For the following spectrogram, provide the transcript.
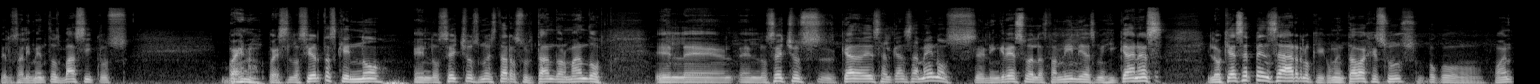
los alimentos básicos. Bueno, pues lo cierto es que no, en los hechos no está resultando, Armando. El, eh, en los hechos cada vez alcanza menos el ingreso de las familias mexicanas. Y lo que hace pensar, lo que comentaba Jesús, un poco Juan,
